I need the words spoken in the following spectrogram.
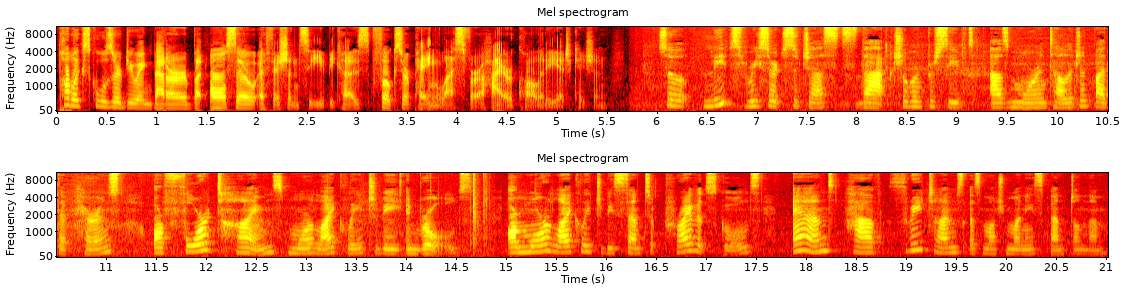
public schools are doing better, but also efficiency because folks are paying less for a higher quality education. So, LEAP's research suggests that children perceived as more intelligent by their parents are four times more likely to be enrolled, are more likely to be sent to private schools, and have three times as much money spent on them.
